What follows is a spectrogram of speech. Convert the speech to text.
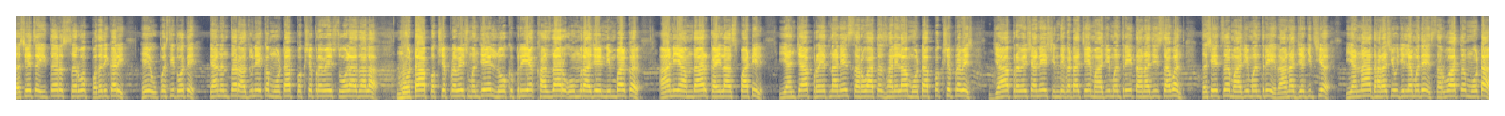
तसेच इतर सर्व पदाधिकारी हे उपस्थित होते. त्यानंतर अजून एक मोठा पक्षप्रवेश सोहळा झाला. मोठा पक्षप्रवेश म्हणजे लोकप्रिय खासदार ओमराजे निंबाळकर आणि आमदार कैलास पाटील यांच्या प्रयत्नाने सर्वात झालेला मोठा पक्षप्रवेश ज्या प्रवेशाने शिंदे गटाचे माजी मंत्री तानाजी सावंत तसेच माजी मंत्री राणा जगदीश यांना धाराशिव जिल्ह्यामध्ये सर्वात मोठा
